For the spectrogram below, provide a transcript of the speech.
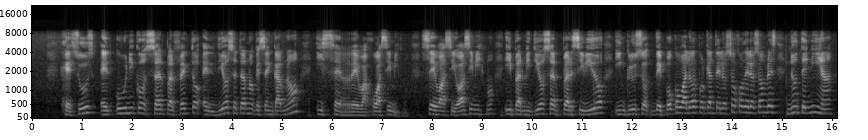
Jesús, el único ser perfecto, el Dios eterno que se encarnó y se rebajó a sí mismo se vació a sí mismo y permitió ser percibido incluso de poco valor porque ante los ojos de los hombres no tenía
